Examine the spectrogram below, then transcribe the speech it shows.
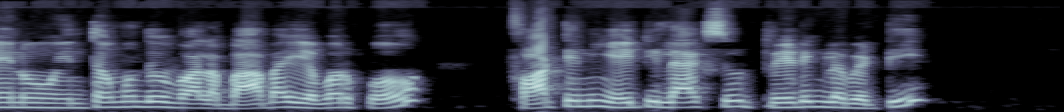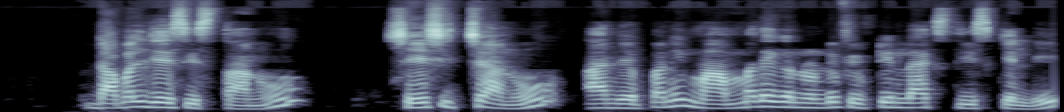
నేను ఇంతకుముందు వాళ్ళ బాబాయ్ ఎవరికో ఫార్టీని ఎయిటీ ల్యాక్స్ ట్రేడింగ్లో పెట్టి డబల్ చేసి ఇస్తాను. చేసి ఇచ్చాను అని చెప్పని మా అమ్మ దగ్గర నుండి ఫిఫ్టీన్ ల్యాక్స్ తీసుకెళ్ళి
